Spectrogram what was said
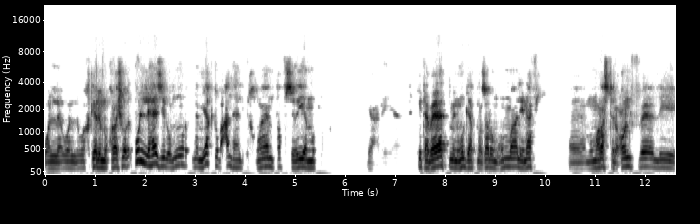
واغتيال النقراش كل هذه الأمور لم يكتب عنها الإخوان تفصيليا مطلقا. يعني كتابات من وجهة نظرهم هم لنفي ممارسة العنف ل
